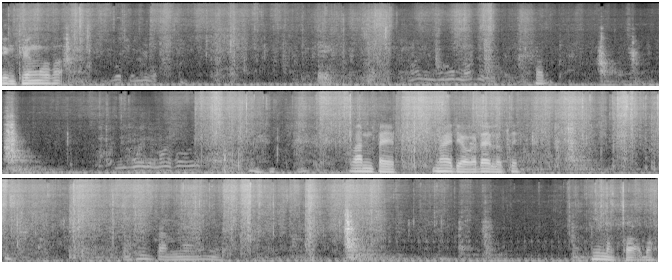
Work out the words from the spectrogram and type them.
ดึงเทิงวะพ่อครับวันไปน้อยเดียวก็ได้แล้วเต้ ตามแนวนี่นี่มังเกาะบ่อะ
